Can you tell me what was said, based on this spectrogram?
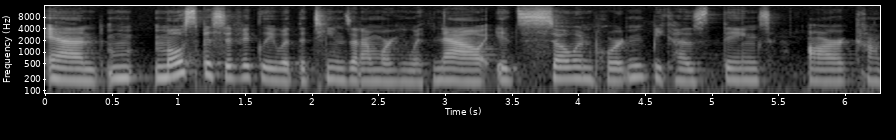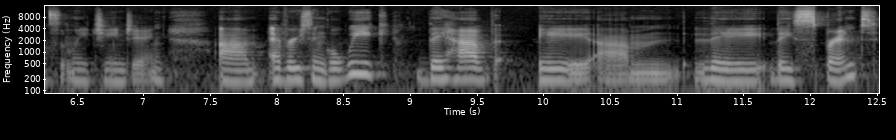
And m- most specifically with the teams that I'm working with now, it's so important because things are constantly changing. Um, every single week, they have a um, they they sprint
